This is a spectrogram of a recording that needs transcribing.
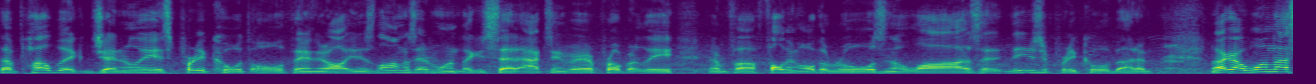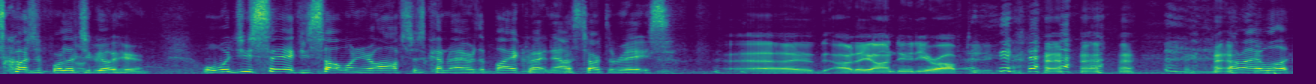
the public generally is pretty cool with the whole thing. They're all, as long as everyone, like you said, acting very appropriately and uh, following all the rules and the laws, uh, they're usually pretty cool about it. Now, I got one last question before I let you go here. What would you say if you saw one of your officers come out here with a bike right now to start the race? Uh, are they on duty or off duty? all right, well,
